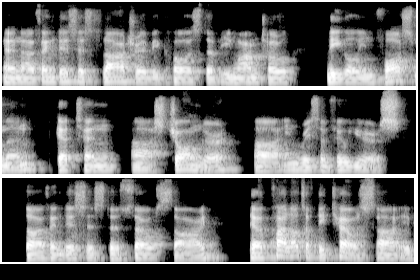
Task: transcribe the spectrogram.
and I think this is largely because the environmental legal enforcement getting uh, stronger uh, in recent few years. So I think this is the sales side. There are quite a lot of details uh, if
